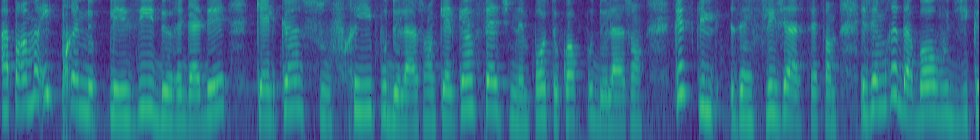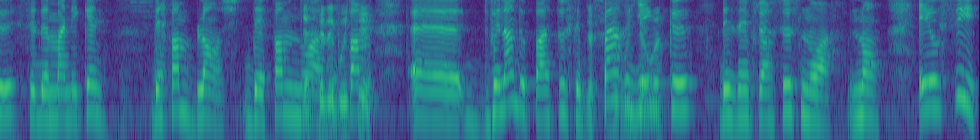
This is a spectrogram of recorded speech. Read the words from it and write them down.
apparemment, ils prennent le plaisir de regarder quelqu'un souffrir pour de l'argent, quelqu'un faire du n'importe quoi pour de l'argent. Qu'est-ce qu'ils infligent à ces femmes? J'aimerais d'abord vous dire que c'est des mannequins. Des femmes blanches, des femmes noires, des célébrités. femmes euh, venant de partout. C'est Des pas rien ouais. que des influenceuses noires. Non. Et aussi,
